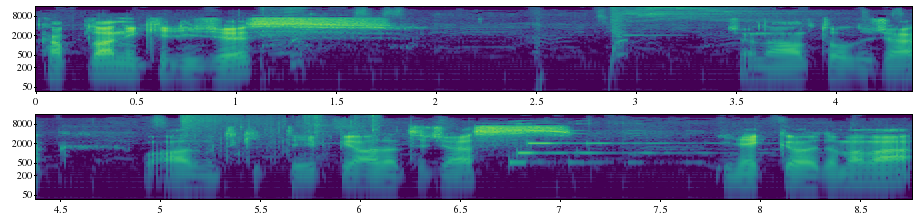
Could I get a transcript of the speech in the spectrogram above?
Kaplan 2 diyeceğiz. Canı 6 olacak. Bu armutu kilitleyip bir aratacağız. İnek gördüm ama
